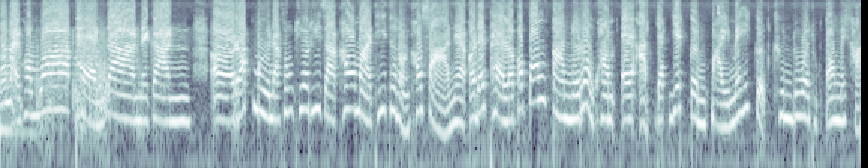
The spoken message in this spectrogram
นั่นหมายความว่าแผนการในการเอ่อรับมือนักท่องเที่ยวที่จะเข้ามาที่ถนนข้าวสารเนี่ยก็ได้แผนแล้วก็ป้องกันในเรื่องของความแออัดยัดเยียดเกินไปไม่ให้เกิดขึ้นด้วยถูกต้องไหมคะ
